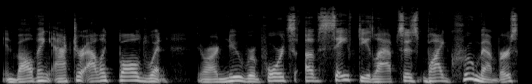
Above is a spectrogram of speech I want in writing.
involving actor Alec Baldwin. There are new reports of safety lapses by crew members.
